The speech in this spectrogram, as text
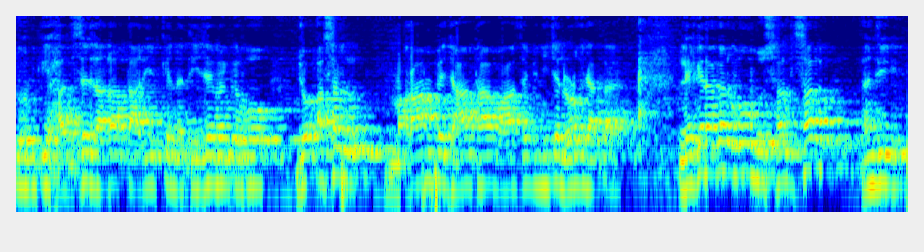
کہ ان کی حد سے زیادہ تعریف کے نتیجے میں کہ وہ جو اصل مقام پہ جہاں تھا، وہاں سے بھی نیچے لڑک جاتا ہے۔ لیکن اگر وہ مسلسل ہاں جی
